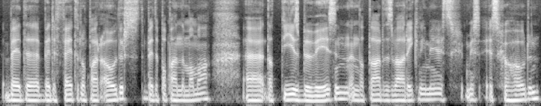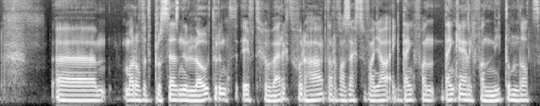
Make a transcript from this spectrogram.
bij de, bij de feiten op haar ouders, bij de papa en de mama, uh, dat die is bewezen en dat daar dus wel rekening mee is, is gehouden. Uh, maar of het proces nu louterend heeft gewerkt voor haar, daarvan zegt ze van ja, ik denk, van, denk eigenlijk van niet, omdat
